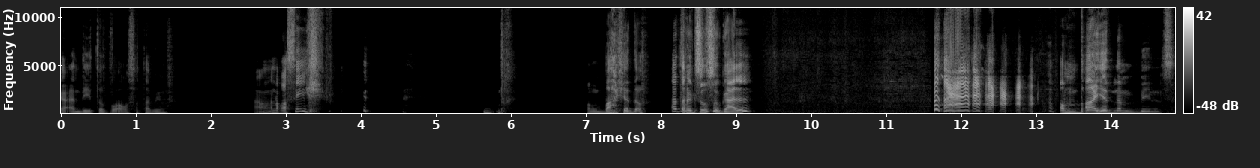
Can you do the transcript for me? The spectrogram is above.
ka andito po ako sa tabi mo. Parang ano kasi? Pang bayad daw. Ato, nagsusugal? Pambayad ng bills.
